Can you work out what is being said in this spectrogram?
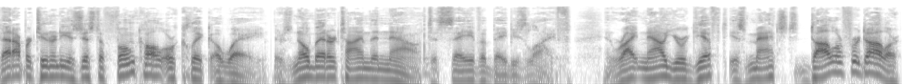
that opportunity is just a phone call or click away. There's no better time than now to save a baby's life. And right now, your gift is matched dollar for dollar,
